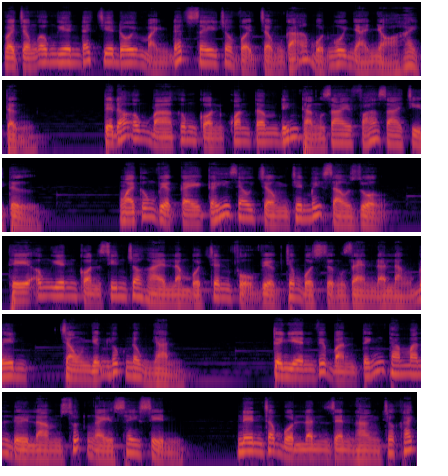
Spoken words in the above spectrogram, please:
vợ chồng ông Yên đã chia đôi mảnh đất xây cho vợ chồng gã một ngôi nhà nhỏ hai tầng. Từ đó ông bà không còn quan tâm đến thằng giai phá gia chi tử. Ngoài công việc cày cấy gieo trồng trên mấy xào ruộng, thì ông Yên còn xin cho Hải làm một chân phụ việc trong một xưởng rèn ở làng bên trong những lúc nông nhàn. Tuy nhiên với bản tính tham ăn lười làm suốt ngày say xỉn, nên trong một lần rèn hàng cho khách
